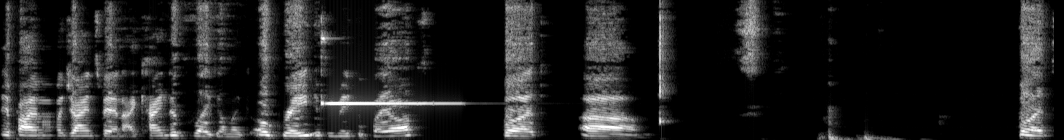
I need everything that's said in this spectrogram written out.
if I'm a Giants fan, I kind of like I'm like, oh great if we make the playoffs, but um, but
